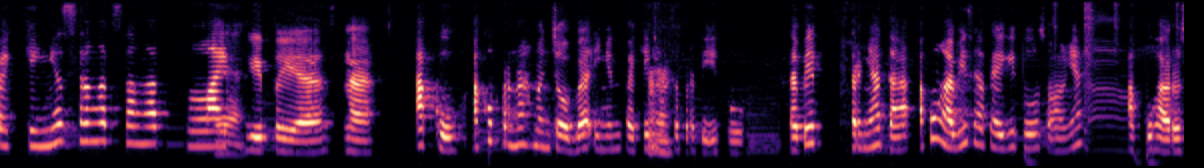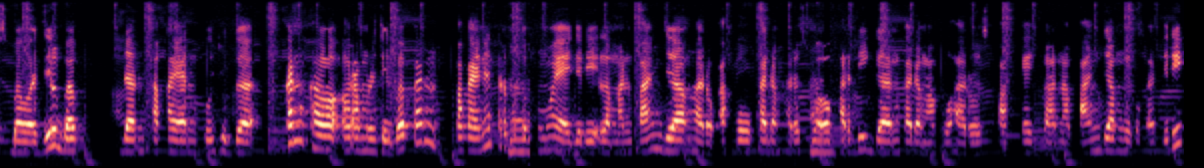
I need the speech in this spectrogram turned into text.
packingnya sangat-sangat light Iya. gitu ya. Nah, aku, aku pernah mencoba ingin packing yang Hmm. seperti itu. Tapi ternyata aku nggak bisa kayak gitu, soalnya aku harus bawa jilbab, dan pakaianku juga. Kan kalau orang berjilbab kan pakaiannya tertutup semua ya jadi lengan panjang harus aku kadang harus bawa kardigan kadang aku harus pakai celana panjang gitu kan. Jadi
